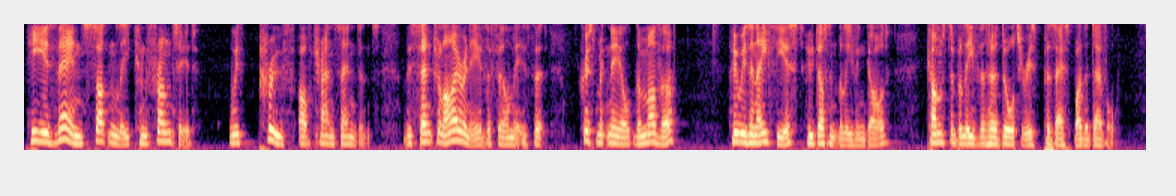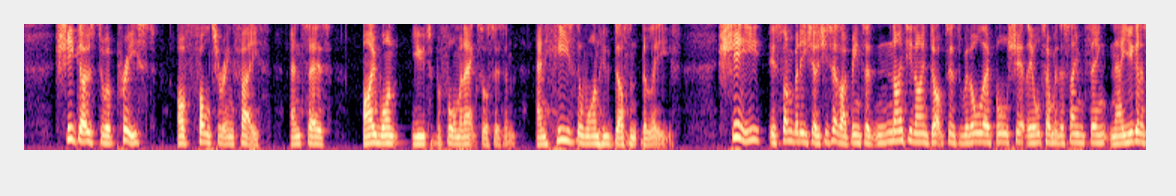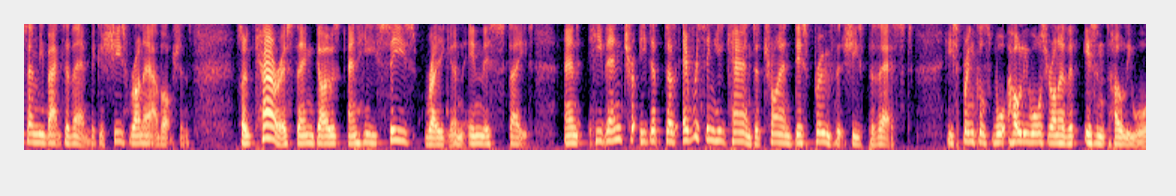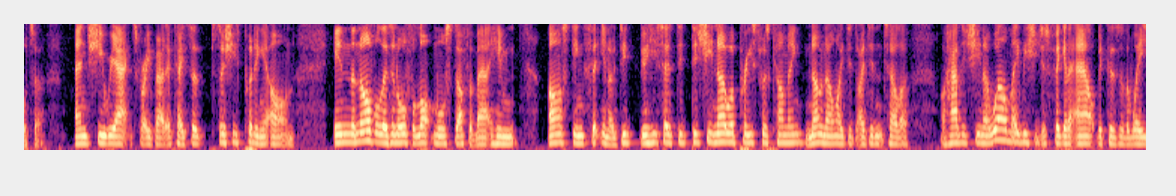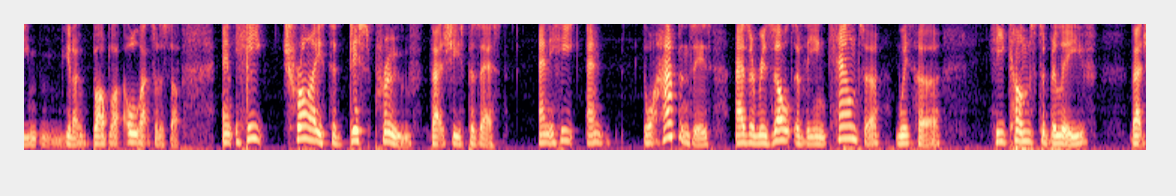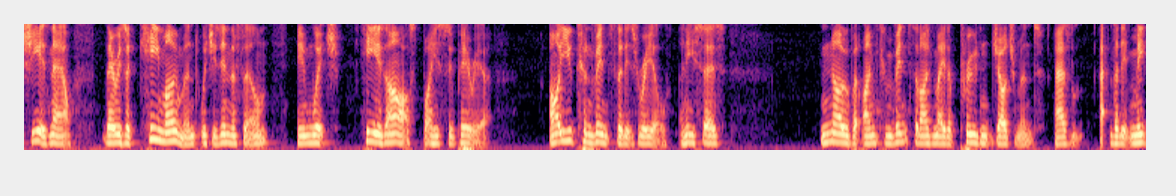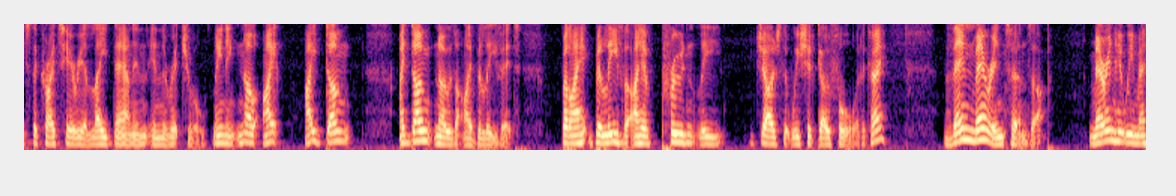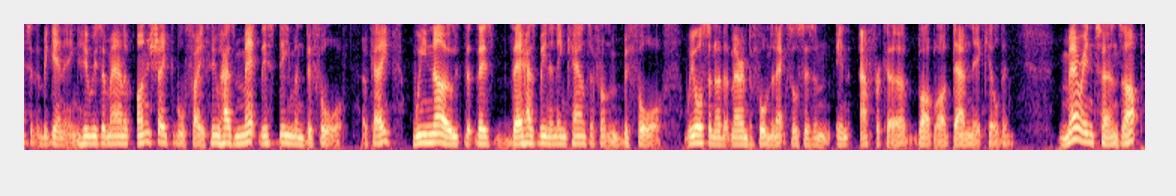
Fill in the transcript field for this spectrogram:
He is then suddenly confronted with proof of transcendence. The central irony of the film is that Chris MacNeil, the mother, who is an atheist who doesn't believe in God, comes to believe that her daughter is possessed by the devil. She goes to a priest of faltering faith and says, I want you to perform an exorcism. And he's the one who doesn't believe. She is somebody, she says, I've been to 99 doctors with all their bullshit. They all tell me the same thing. Now you're going to send me back to them because she's run out of options. So Karras then goes and he sees Regan in this state. And he then tr- he d- does everything he can to try and disprove that she's possessed. He sprinkles wa- holy water on her that isn't holy water, and she reacts very bad. Okay, so so she's putting it on. In the novel, there's an awful lot more stuff about him asking th- you know did he says did, did she know a priest was coming no no i did i didn't tell her or how did she know well maybe she just figured it out because of the way you know blah blah all that sort of stuff and he tries to disprove that she's possessed and he and what happens is as a result of the encounter with her he comes to believe that she is now there is a key moment which is in the film in which he is asked by his superior are you convinced that it's real? And he says, No, but I'm convinced that I've made a prudent judgment as Uh, that it meets the criteria laid down in, in the ritual. Meaning, no, I I don't I don't know that I believe it, but I believe that I have prudently judged that we should go forward, okay? Then Merrin turns up. Merrin, who we met at the beginning, who is a man of unshakable faith, who has met this demon before. Okay, we know that there's there has been an encounter from them before. We also know that Merrin performed an exorcism in Africa. Blah blah. Damn near killed him. Merrin turns up,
